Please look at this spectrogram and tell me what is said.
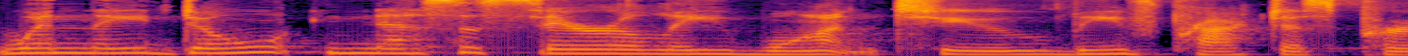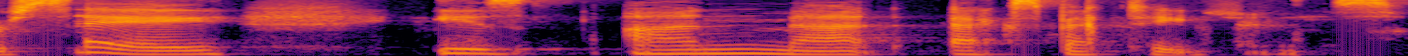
when they don't necessarily want to leave practice per se is unmet expectations.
